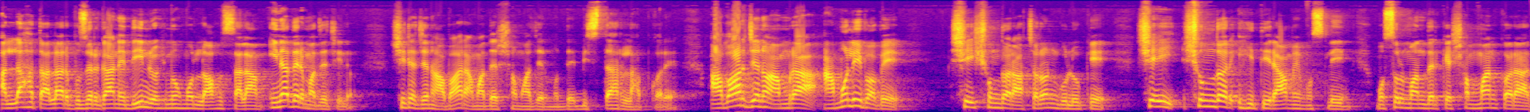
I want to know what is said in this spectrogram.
আল্লাহ তাল্লার বুজুরগানে দিন রহিমহমুল্লাহ সালাম ইনাদের মাঝে ছিল। সেটা যেন আবার আমাদের সমাজের মধ্যে বিস্তার লাভ করে। আবার যেন আমরা আমলিভাবে সেই সুন্দর আচরণগুলোকে সেই সুন্দর ইহিতিরামে মুসলিম, মুসলমানদেরকে সম্মান করার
